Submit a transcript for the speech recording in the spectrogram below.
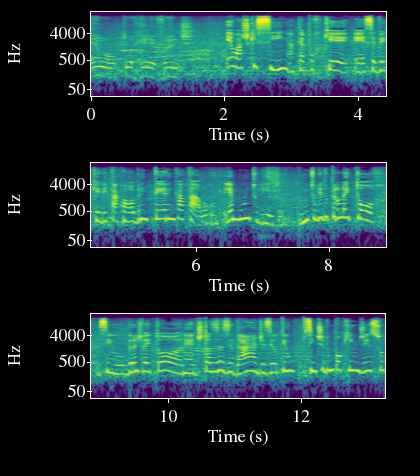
é um autor relevante eu acho que sim, até porque é, você vê que ele está com a obra inteira em catálogo. Ele é muito lido, muito lido pelo leitor, assim, o grande leitor, né, de todas as idades. Eu tenho sentido um pouquinho disso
